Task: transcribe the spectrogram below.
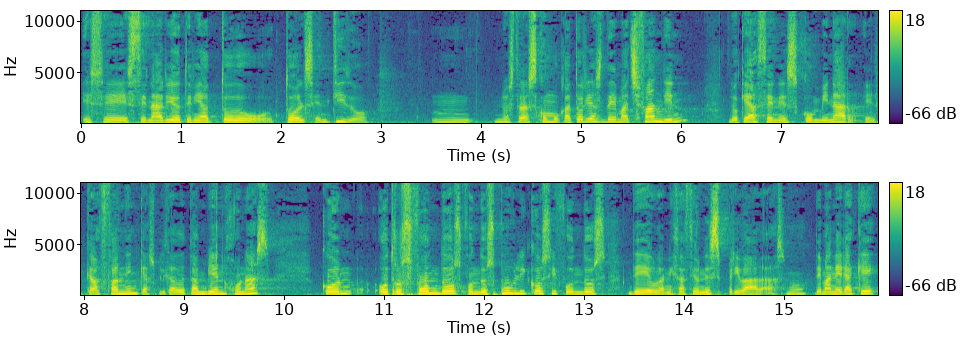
ese escenario tenía todo, todo el sentido. Mm, Nuestras convocatorias de match funding lo que hacen es combinar el crowdfunding, que ha explicado también Jonás, con otros fondos, fondos públicos y fondos de organizaciones privadas. De manera que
